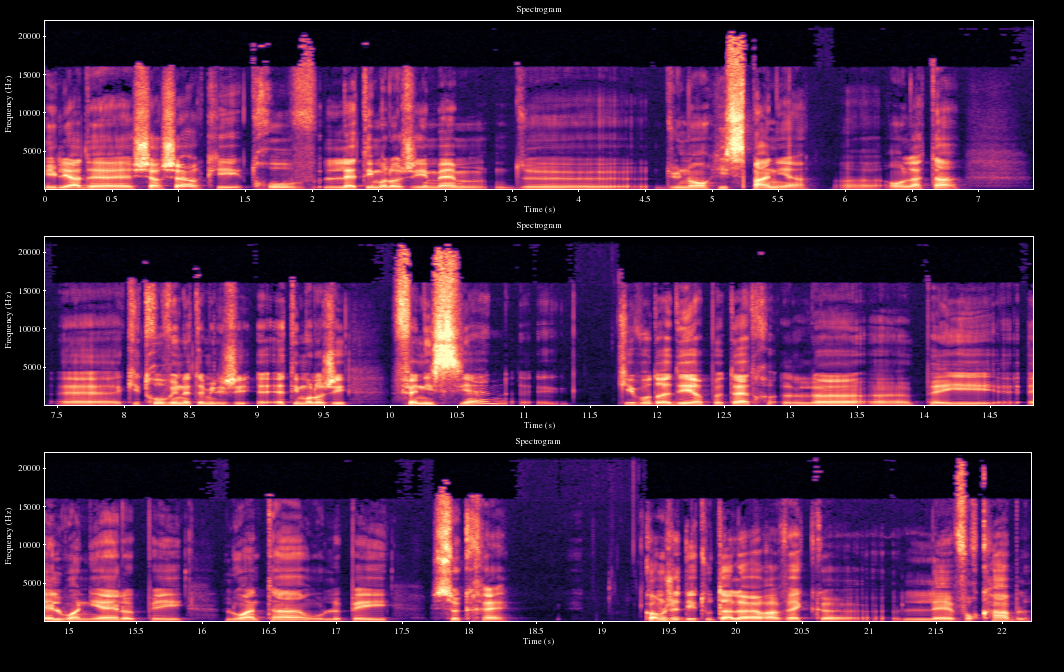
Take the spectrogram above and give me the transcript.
Il y a des chercheurs qui trouvent l'étymologie même du nom Hispania euh, en latin, euh, qui trouvent une étymologie, phénicienne, euh, qui voudrait dire peut-être le euh, pays éloigné, le pays lointain ou le pays secret. Comme je dis tout à l'heure avec euh, les vocables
